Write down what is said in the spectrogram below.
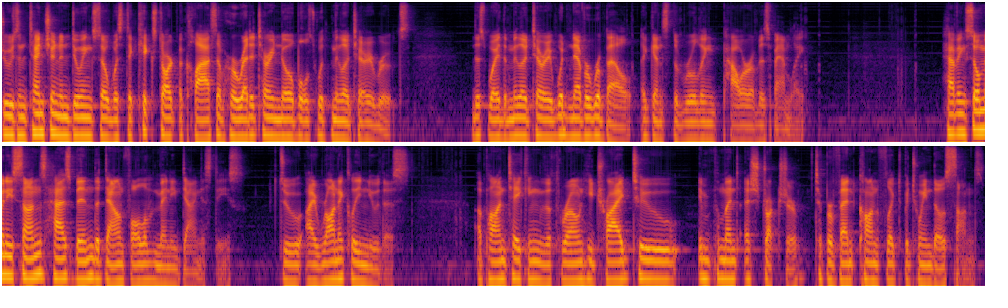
Zhu's intention in doing so was to kickstart a class of hereditary nobles with military roots. This way, the military would never rebel against the ruling power of his family. Having so many sons has been the downfall of many dynasties. Zhu ironically knew this. Upon taking the throne, he tried to implement a structure to prevent conflict between those sons.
